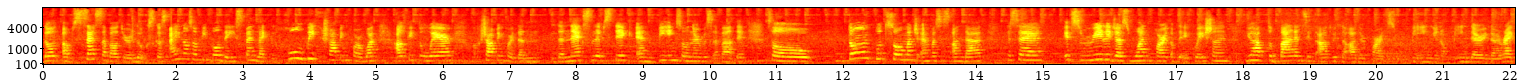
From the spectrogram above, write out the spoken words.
don't obsess about your looks. Because i know some people they spend like the whole week shopping for what outfit to wear shopping for the the next lipstick and being so nervous about it. So don't put so much emphasis on that. Because it's really just one part of the equation. You have to balance it out with the other parts being you know being there in the right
